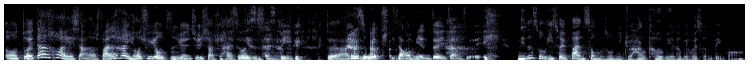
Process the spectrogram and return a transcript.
呃，对，但是后来也想想，反正他以后去幼稚园、去小学还是会一直生病，对啊。只是我提早面对这样子而已。你那时候一岁半送的时候，你觉得他有特别特别会生病吗？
